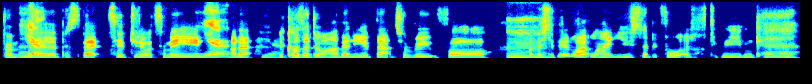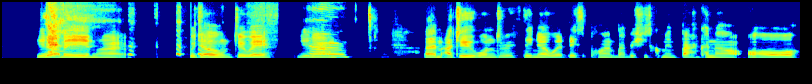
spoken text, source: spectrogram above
from Yeah. her perspective. Do you know what I mean? yeah, And I, yeah. because I don't have any of that to root for, I'm Mm. just a bit like like you said before. I do we even care? You know what I mean? Like we don't, do it. You know. No. Um, I do wonder if they know at this point whether she's coming back or not, or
